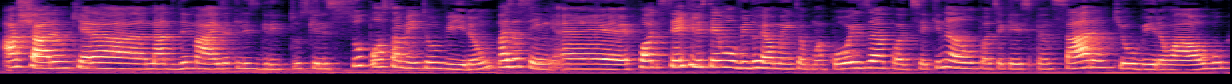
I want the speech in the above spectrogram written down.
acharam que era nada demais aqueles gritos que eles supostamente ouviram. Mas assim, é, pode ser que eles tenham ouvido realmente alguma coisa, pode ser que não, pode ser que eles pensaram que ouviram algo.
